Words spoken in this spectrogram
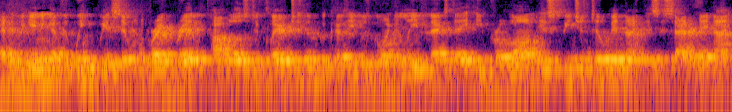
At the beginning of the week, we assembled to break bread. Pablos declared to them because he was going to leave the next day. He prolonged his speech until midnight. This is Saturday night.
